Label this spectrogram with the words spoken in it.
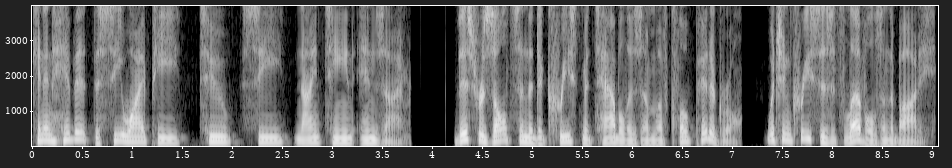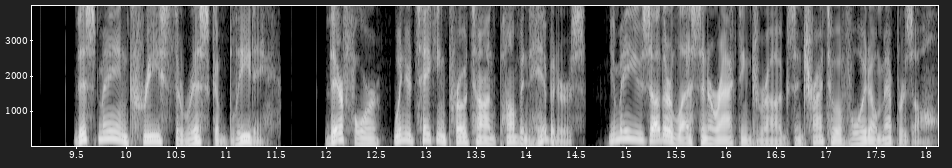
can inhibit the CYP2C19 enzyme. This results in the decreased metabolism of clopidogrel, which increases its levels in the body. This may increase the risk of bleeding. Therefore, when you're taking proton pump inhibitors, you may use other less interacting drugs and try to avoid omeprazole.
